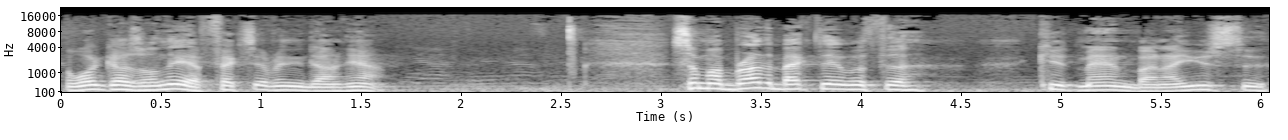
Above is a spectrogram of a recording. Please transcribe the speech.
And what goes on there affects everything down here. So my brother back there with the cute man bun. I used to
